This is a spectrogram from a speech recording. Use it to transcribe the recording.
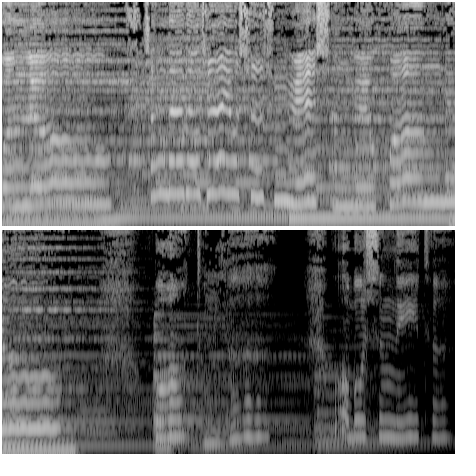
挽留，想得到却又。失去越想越荒谬，我懂了，我不是你的。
